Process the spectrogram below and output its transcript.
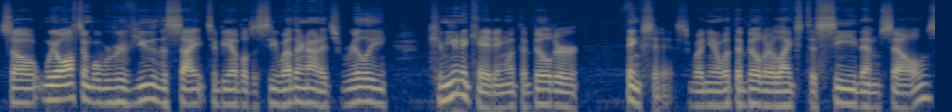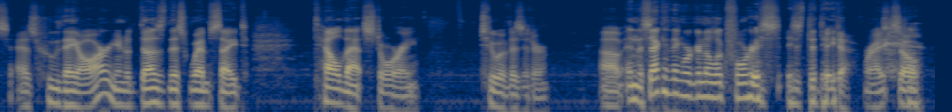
So we often will review the site to be able to see whether or not it's really communicating what the builder thinks it is. When you know what the builder likes to see themselves as who they are. You know, does this website tell that story to a visitor? Uh, and the second thing we're going to look for is is the data, right? So.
